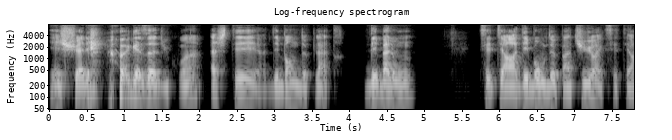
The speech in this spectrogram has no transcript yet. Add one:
Et je suis allé au magasin du coin acheter euh, des bandes de plâtre, des ballons, etc., des bombes de peinture, etc.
